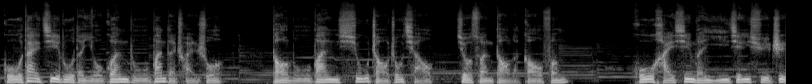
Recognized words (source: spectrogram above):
古代记录的有关鲁班的传说，到鲁班修赵州桥，就算到了高峰。《湖海新闻遗间续志》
